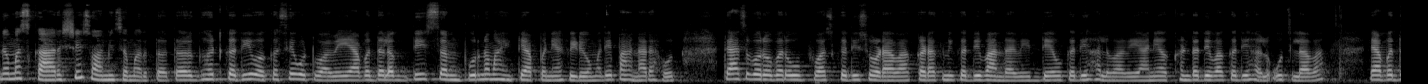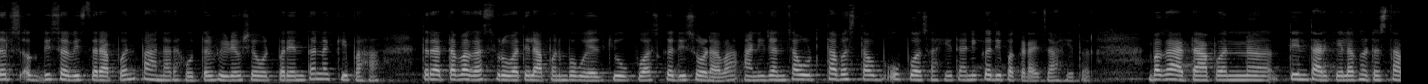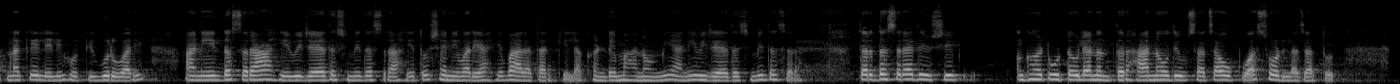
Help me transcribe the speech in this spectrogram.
नमस्कार श्री स्वामी समर्थ. तर घट कधी व कसे उठवावे याबद्दल अगदी संपूर्ण माहिती आपण या व्हिडिओमध्ये पाहणार आहोत. त्याचबरोबर उपवास कधी सोडावा कडकणी कधी बांधावी देव कधी हलवावे आणि अखंड दिवा कधी हल उचलावा याबद्दल अगदी सविस्तर आपण पाहणार आहोत. तर व्हिडिओ शेवटपर्यंत नक्की पहा. तर आता बघा सुरुवातीला आपण बघूयात की उपवास कधी सोडावा आणि ज्यांचा उठता बसता उपवास आहे त्यांनी कधी पकडायचा आहे तर. बघा आता आपण तीन तारखेला घटस्थापना केलेली होती गुरुवारी आणि दसरा आहे विजयादशमी दसरा आहे तो शनिवारी आहे बारा तारखेला खंडे महानवमी आणि विजयादशमी दसरा. तर दसऱ्या दिवशी घट उठवल्यानंतर हा नऊ दिवसाचा उपवास सोडला जातो.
